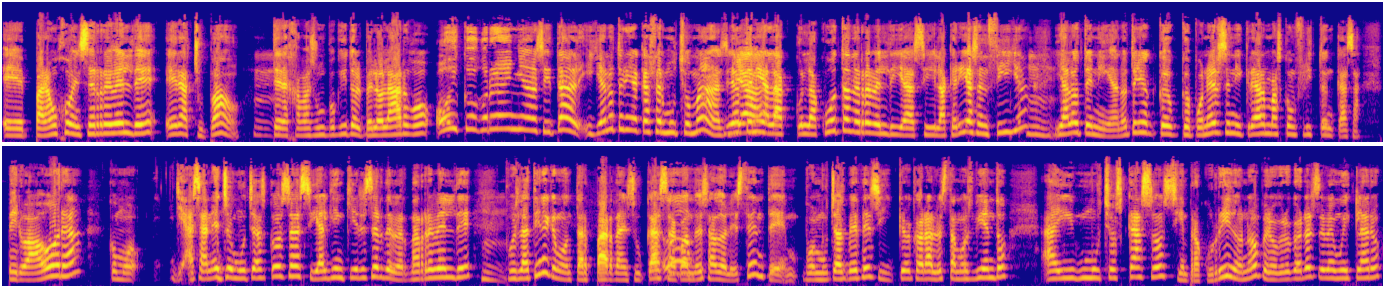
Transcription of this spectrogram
eh, para un joven ser rebelde era chupado. Te dejabas un poquito el pelo largo, ¡ay, qué greñas! y tal, y ya no tenía que hacer mucho más, ya, Ya. tenía la, la cuota de rebeldía, si la quería sencilla, ya lo tenía, no tenía que, que oponerse ni crear más conflicto en casa. Pero ahora, como ya se han hecho muchas cosas. Si alguien quiere ser de verdad rebelde, pues la tiene que montar parda en su casa Oh. cuando es adolescente. Pues muchas veces, y creo que ahora lo estamos viendo, hay muchos casos, siempre ha ocurrido, ¿no? Pero creo que ahora se ve muy claro,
